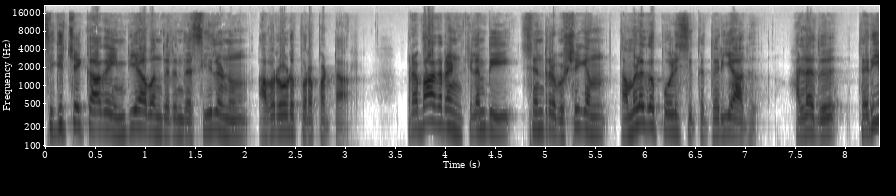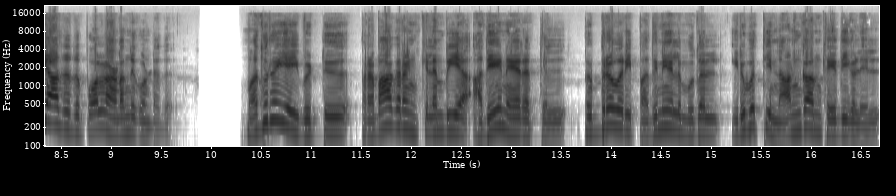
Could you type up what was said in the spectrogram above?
சிகிச்சைக்காக இந்தியா வந்திருந்த சீலனும் அவரோடு புறப்பட்டார். பிரபாகரன் கிளம்பி சென்ற விஷயம் தமிழக போலீசுக்கு தெரியாது அல்லது தெரியாதது போல நடந்து கொண்டது. மதுரையை விட்டு பிரபாகரன் கிளம்பிய அதே நேரத்தில் பிப்ரவரி பதினேழு முதல் இருபத்தி நான்காம் தேதிகளில்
